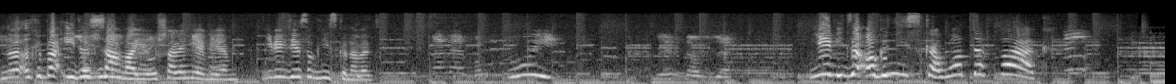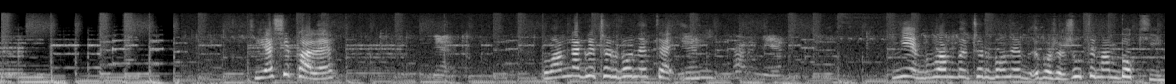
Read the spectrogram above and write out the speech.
No chyba idę sama już, ale nie wiem. Nie wiem, gdzie jest ognisko nawet. Na lewo. Stój! Jest dobrze. Nie widzę ogniska, what the fuck? Czy ja się palę? Nie. Bo mam nagle czerwone te i... Nie. Nie, bo mam czerwone, boże, żółte mam boki.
